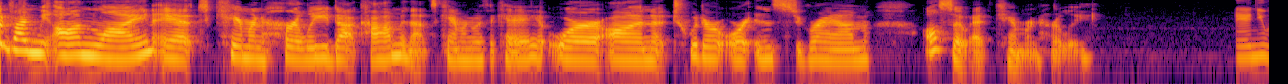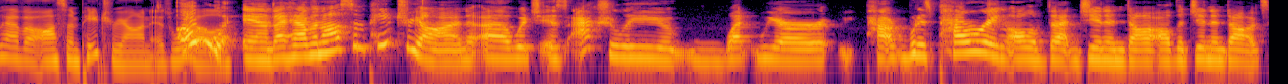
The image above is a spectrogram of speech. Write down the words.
can find me online at KameronHurley.com, and that's Kameron with a K, or on Twitter or Instagram, also at Kameron Hurley. And you have an awesome Patreon as well. Oh, and I have an awesome Patreon, uh, which is actually what we are, what is powering all of that gin and dog, all the gin and dogs,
